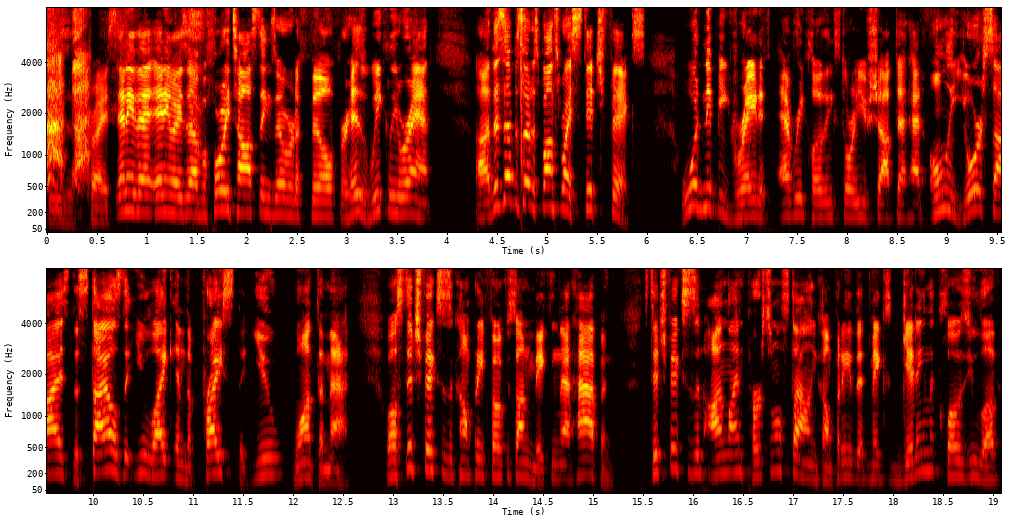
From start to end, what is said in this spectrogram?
Jesus Christ. Anyway, anyways, uh, before we toss things over to Phil for his weekly rant, Uh, this episode is sponsored by Stitch Fix. Wouldn't it be great if every clothing store you shopped at had only your size, the styles that you like, and the price that you want them at? Well, Stitch Fix is a company focused on making that happen. Stitch Fix is an online personal styling company that makes getting the clothes you love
